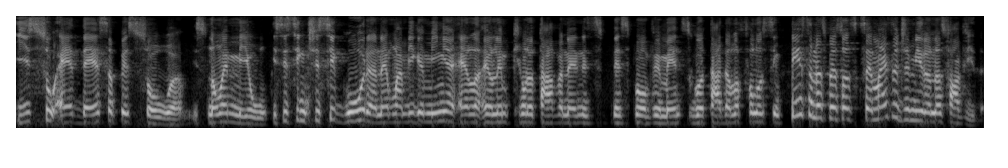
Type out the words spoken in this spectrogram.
isso é dessa pessoa, isso não é meu. E se sentir segura, né? Uma amiga minha, ela, eu lembro que quando eu tava né, nesse, nesse movimento esgotado, ela falou assim: pensa nas pessoas que você mais admira na sua vida.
